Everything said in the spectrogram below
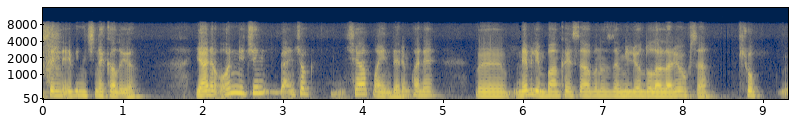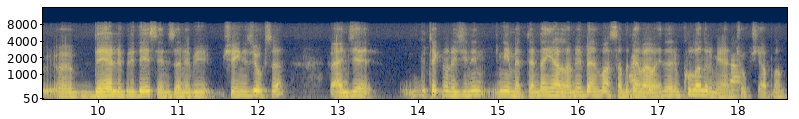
senin evin içine kalıyor? Yani onun için ben çok şey yapmayın derim. Hani e, ne bileyim banka hesabınızda milyon dolarlar yoksa çok e, değerli biri değilseniz hani bir şeyiniz yoksa bence bu teknolojinin nimetlerinden yararlanmaya ben WhatsApp'ı Haklısın. devam ederim. Kullanırım yani. Ya. Çok şey yapmam.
